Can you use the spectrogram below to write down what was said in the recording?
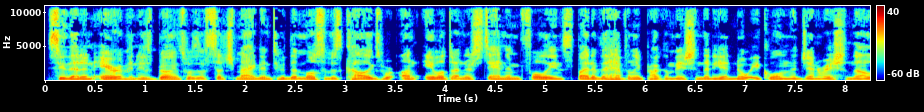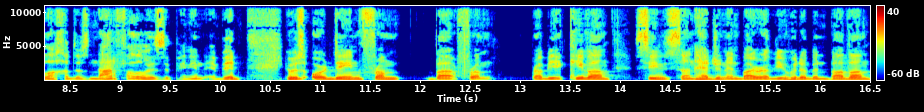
See that in Eruvin. His brilliance was of such magnitude that most of his colleagues were unable to understand him fully, in spite of the heavenly proclamation that he had no equal in the generation. The halacha does not follow his opinion, Ibid. He was ordained from but from Rabbi Akiva, seen Sanhedrin and by Rabbi Yehuda ben Bava,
